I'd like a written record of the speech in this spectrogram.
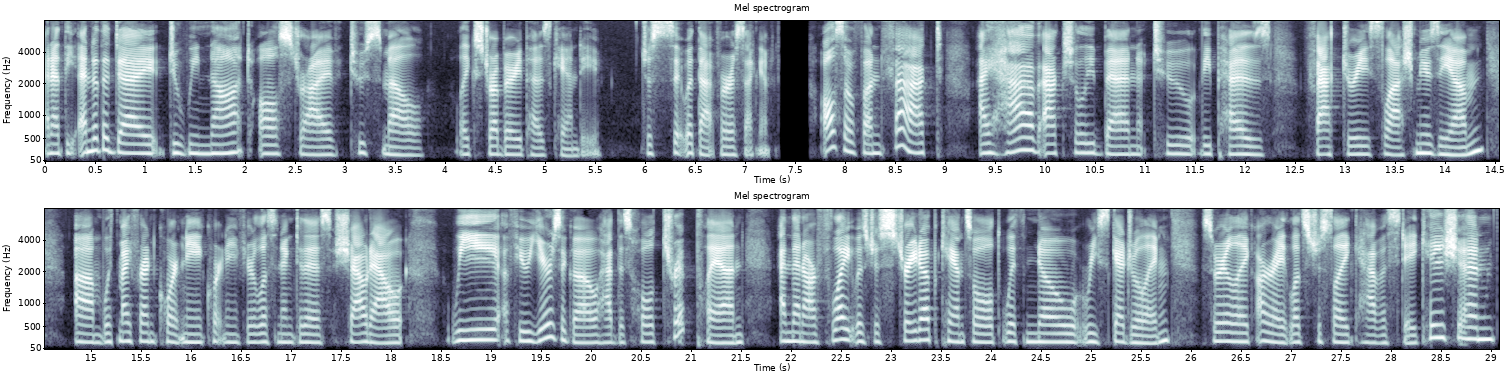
And at the end of the day, do we not all strive to smell like strawberry Pez candy? Just sit with that for a second. Also, fun fact I have actually been to the Pez factory slash museum um, with my friend Courtney. Courtney, if you're listening to this, shout out. We, a few years ago, had this whole trip planned, and then our flight was just straight up canceled with no rescheduling. So we are like, all right, let's just like have a staycation.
